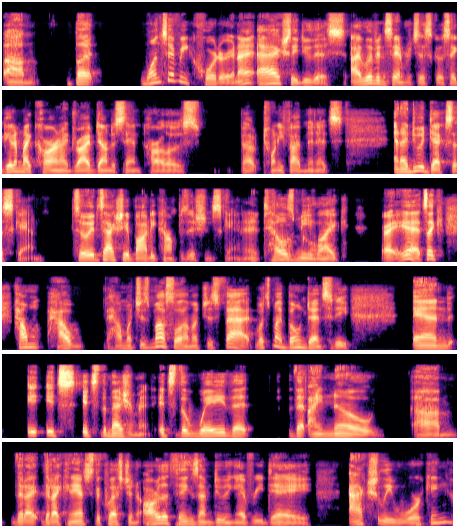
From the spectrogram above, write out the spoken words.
Um, but once every quarter, and I, I actually do this. I live in San Francisco, so I get in my car and I drive down to San Carlos, about 25 minutes, and I do a DEXA scan. So it's actually a body composition scan, and it tells Oh, me like, right, yeah, it's like how how how much is muscle, how much is fat, what's my bone density, and it, it's it's the measurement. It's the way that that I know um, that I that I can answer the question: Are the things I'm doing every day actually working,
